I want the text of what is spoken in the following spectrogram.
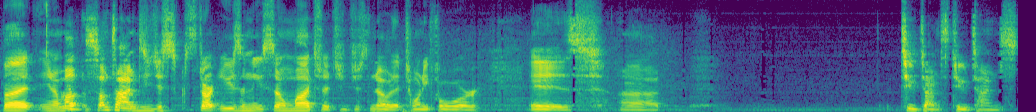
But you know, sometimes you just start using these so much that you just know that 24 is uh, two times two times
